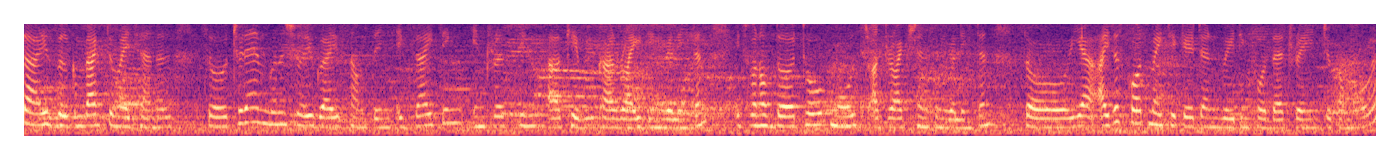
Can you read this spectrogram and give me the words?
guys, welcome back to my channel. So today I'm going to show you guys something exciting, interesting uh, cable car ride in Wellington. It's one of the top most attractions in Wellington. So yeah, I just got my ticket and waiting for that train to come over.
